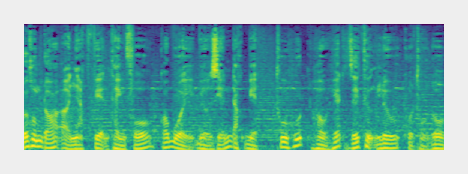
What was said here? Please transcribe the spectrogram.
Tối hôm đó ở nhạc viện thành phố có buổi biểu diễn đặc biệt thu hút hầu hết giới thượng lưu của thủ đô.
